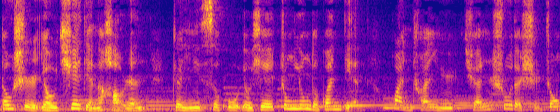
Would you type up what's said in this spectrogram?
都是有缺点的好人”这一似乎有些中庸的观点贯穿于全书的始终。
